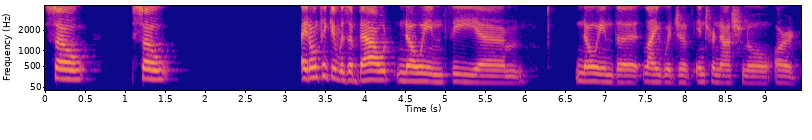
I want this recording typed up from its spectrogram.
so so I don't think it was about knowing the um, knowing the language of international art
